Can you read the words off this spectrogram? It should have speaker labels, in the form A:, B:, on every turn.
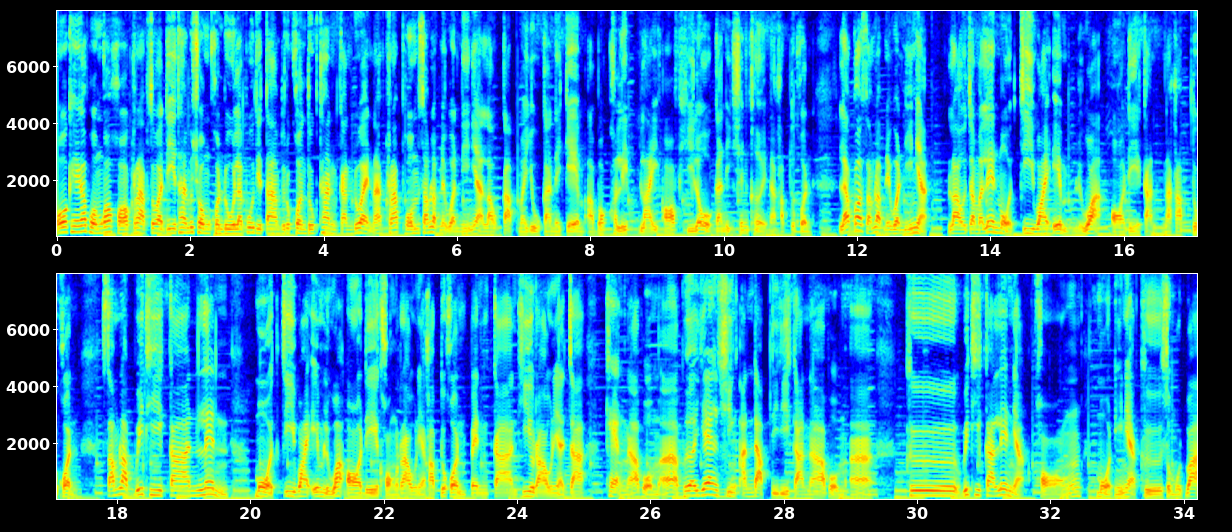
A: โอเคครับผมก็ขอกราบสวัสดีท่านผู้ชมคนดูและผู้ติดตามทุกคนทุกท่านกันด้วยนะครับ ผมสำหรับในวันนี้เนี่ยเรากลับมาอยู่กันในเกม Apocalypse Light of Hero กันอีกเช่นเคยนะครับทุกคน แล้วก็สำหรับในวันนี้เนี่ยเราจะมาเล่นโหมด GYM หรือว่า All Day กันนะครับทุกคนสำหรับวิธีการเล่นโหมด GYM หรือว่า All Day ของเราเนี่ยครับทุกคนเป็นการที่เราเนี่ยจะ แข่งนะครับผมอ่าเพื่อแย่งชิงอันดับดีๆกันนะครับผมอ่าคือวิธีการเล่นเนี่ยของโหมดนี้เนี่ยคือสมมุติว่า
